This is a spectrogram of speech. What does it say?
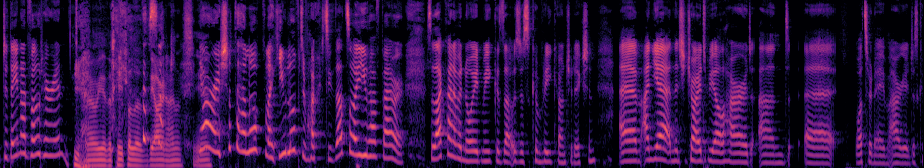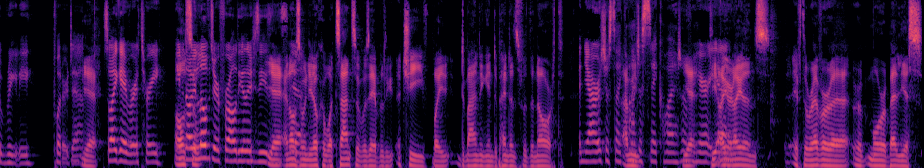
Did they not vote her in? Yeah. Oh yeah, the people of the Iron Islands. Yeah. Yara, shut the hell up. Like, you love democracy. That's why you have power. So that kind of annoyed me because that was just a complete contradiction. Um, and yeah, and then she tried to be all hard, and uh, what's her name? Arya just completely put her down. Yeah. So I gave her a three. Even Also- though I loved her for all the other seasons. Yeah, and also when you look at what Sansa was able to achieve by demanding independence for the North, And Yara's just like, I I'll mean, just stay quiet over yeah, here. the yeah. Iron Islands, if they're ever a, a more rebellious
